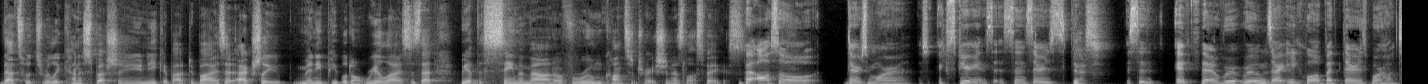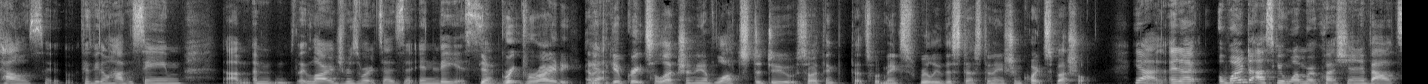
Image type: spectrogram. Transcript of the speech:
that's what's really kind of special and unique about Dubai is that actually many people don't realize is that we have the same amount of room concentration as Las Vegas. But also there's more experiences since there's yes so if the rooms are equal, but there's more hotels because we don't have the same um, um, large resorts as in Vegas. Yeah, great variety, and yeah. I think you have great selection. You have lots to do, so I think that's what makes really this destination quite special. Yeah, and I wanted to ask you one more question about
